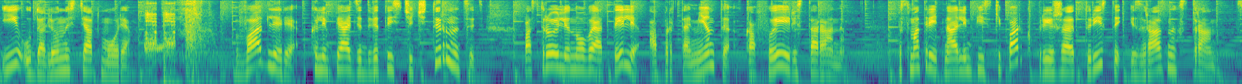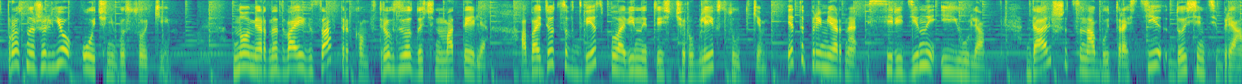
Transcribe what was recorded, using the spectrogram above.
и удаленности от моря. В Адлере к Олимпиаде 2014 построили новые отели, апартаменты, кафе и рестораны. Посмотреть на Олимпийский парк приезжают туристы из разных стран. Спрос на жилье очень высокий. Номер на двоих с завтраком в трехзвездочном отеле обойдется в две с половиной тысячи рублей в сутки. Это примерно с середины июля. Дальше цена будет расти до сентября.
